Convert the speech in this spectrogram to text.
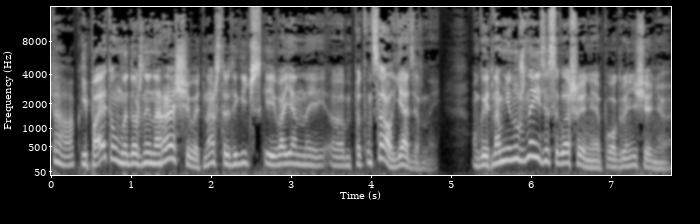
Так. И поэтому мы должны наращивать наш стратегический и военный э, потенциал ядерный. Он говорит, нам не нужны эти соглашения по ограничению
